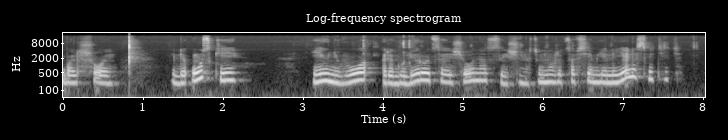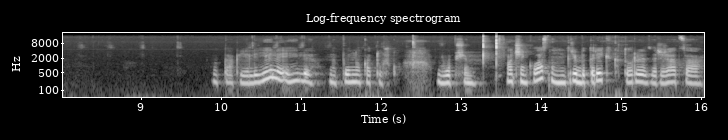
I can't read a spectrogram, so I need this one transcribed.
большой или узкий. И у него регулируется еще насыщенность. Он может совсем еле-еле светить. Вот так еле-еле или на полную катушку. В общем, очень классно. Внутри батарейки, которые заряжаются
